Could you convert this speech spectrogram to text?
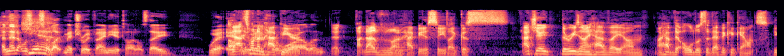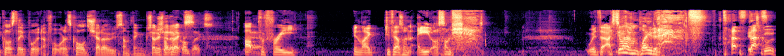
And then it was also like Metroidvania titles. They were That's when I'm everywhere happier. and That uh, that was what I'm happy to see. Like, cause actually, the reason I have a um, I have the oldest of Epic accounts because they put I forgot what it's called, Shadow something, Shadow, Shadow Complex, Complex. Up yeah. for free in like 2008 or some shit. With I still Yeah. haven't played it. that's, that's, It's good.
